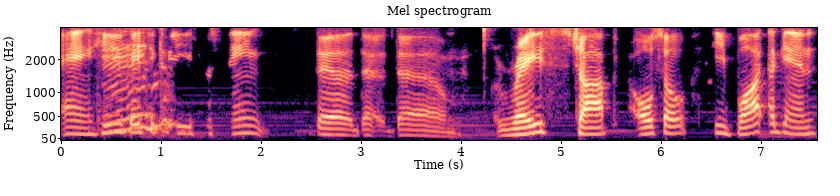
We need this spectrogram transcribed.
and he Mhm. basically sustained the the the um, race shop. Also, he bought again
